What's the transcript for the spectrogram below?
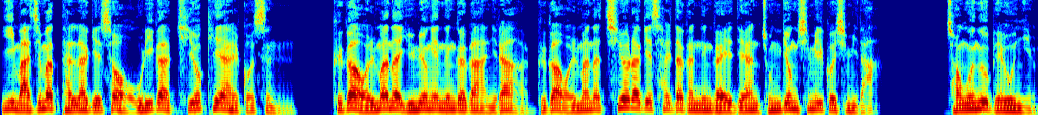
이 마지막 단락에서 우리가 기억해야 할 것은 그가 얼마나 유명했는가가 아니라 그가 얼마나 치열하게 살다 갔는가에 대한 존경심일 것입니다. 정은우 배우님,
